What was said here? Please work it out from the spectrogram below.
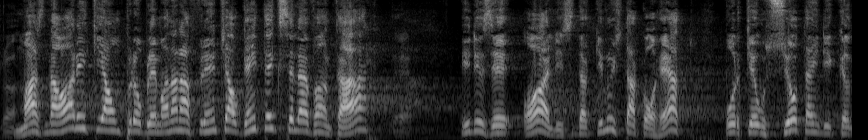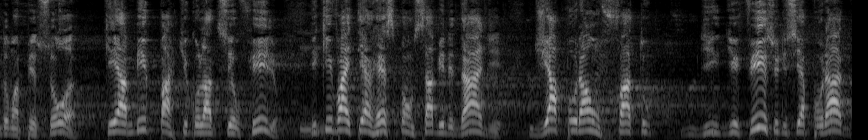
Pronto. Mas na hora em que há um problema lá na frente, alguém tem que se levantar É. e dizer: olha, isso daqui não está correto, porque o senhor está indicando uma pessoa que é amigo particular do seu filho e que vai ter a responsabilidade de apurar um fato di- difícil de ser apurado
